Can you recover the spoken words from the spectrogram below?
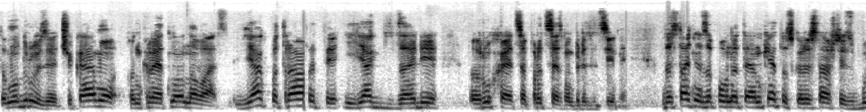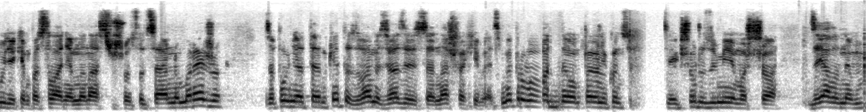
Тому, друзі, чекаємо конкретно на вас. Як потрапити і як взагалі рухається процес мобілізаційний? Достатньо заповнити анкету, скориставшись будь-яким посиланням на нашу соціальну мережу. Заповнювати анкету з вами зв'язується наш фахівець. Ми проводимо певні консультації. Якщо розуміємо, що заявленим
